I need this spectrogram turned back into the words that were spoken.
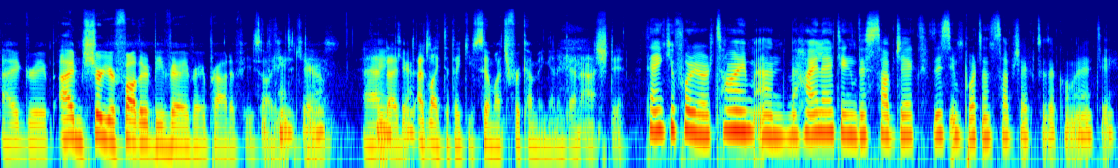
I agree. I'm sure your father would be very, very proud if he saw you Thank today. you. And I'd, you. I'd like to thank you so much for coming in again, Ashti. Thank you for your time and highlighting this subject, this important subject to the community.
